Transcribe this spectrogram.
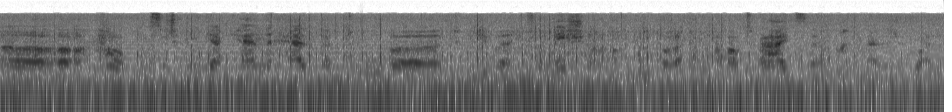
uh, how social media can help to uh, to give uh, information on people about rights, Right. marriage equality?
